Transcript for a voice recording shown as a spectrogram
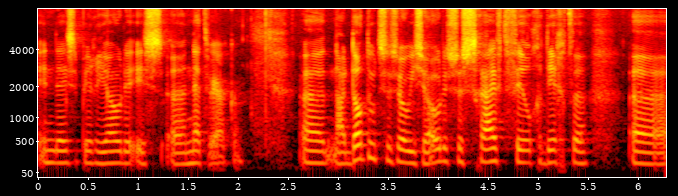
in deze periode is netwerken. Nou, dat doet ze sowieso. Dus ze schrijft veel gedichten eh,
